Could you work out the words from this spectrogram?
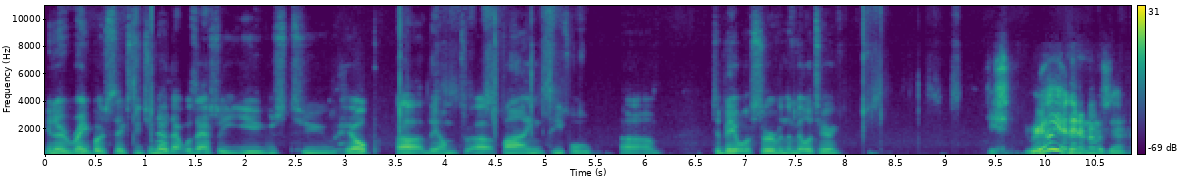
you know Rainbow Six. Did you know that was actually used to help uh, them uh, find people um, to be able to serve in the military? Really? I didn't notice that.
